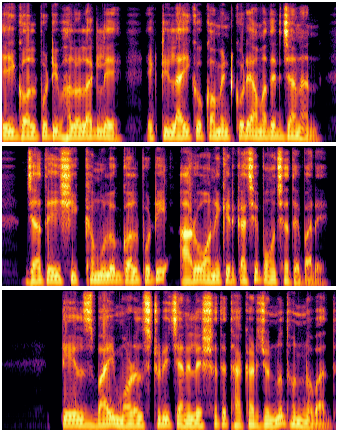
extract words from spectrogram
এই গল্পটি ভালো লাগলে একটি লাইক ও কমেন্ট করে আমাদের জানান, যাতে এই শিক্ষামূলক গল্পটি আরও অনেকের কাছে পৌঁছাতে পারে। টেলস বাই মডেল স্টোরি চ্যানেলের সাথে থাকার জন্য ধন্যবাদ।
